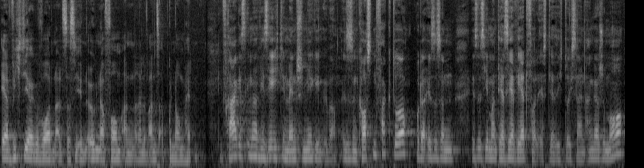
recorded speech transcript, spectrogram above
eher wichtiger geworden, als dass sie in irgendeiner Form an Relevanz abgenommen hätten. Die Frage ist immer, wie sehe ich den Menschen mir gegenüber? Ist es ein Kostenfaktor oder ist es, ein, ist es jemand, der sehr wertvoll ist, der sich durch sein Engagement,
